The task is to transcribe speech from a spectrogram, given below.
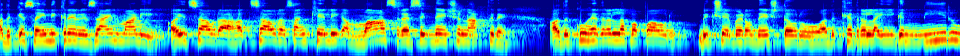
ಅದಕ್ಕೆ ಸೈನಿಕರೇ ರಿಸೈನ್ ಮಾಡಿ, ಐದು ಸಾವಿರ, ಹತ್ತು ಸಾವಿರ ಸಂಖ್ಯೆಯಲ್ಲಿ ಈಗ ಮಾಸ್ ರೆಸಿಗ್ನೇಷನ್ ಆಗ್ತಿದೆ. ಅದಕ್ಕೂ ಹೆದರಲ್ಲ ಪಾಪ ಅವರು. ಭಿಕ್ಷೆ ಬೇಡೋ ದೇಶದವರು, ಅದಕ್ಕೆ ಹೆದರಲ್ಲ. ಈಗ ನೀರು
